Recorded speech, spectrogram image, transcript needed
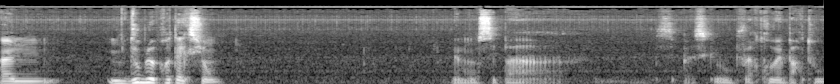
une double protection. Mais bon c'est pas c'est pas ce que vous pouvez retrouver partout.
